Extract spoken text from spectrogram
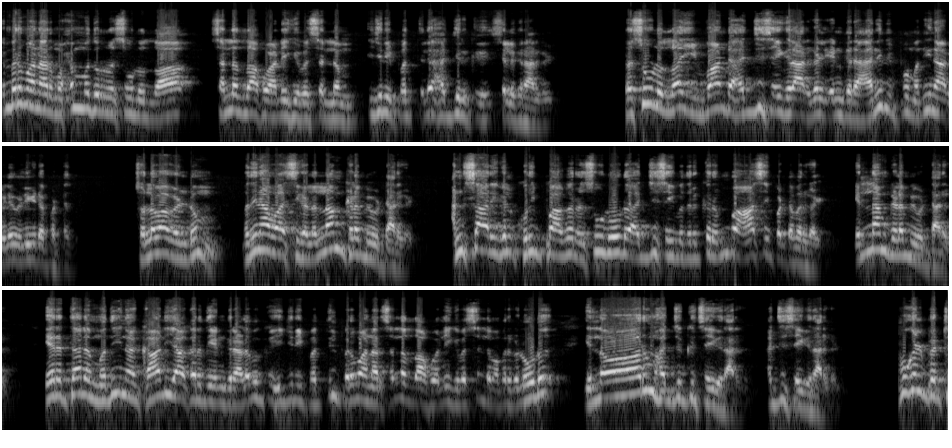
எம்பெருமானார் முகமது ரசூலுல்லா சல்லல்லாஹு அலிஹி வசல்லம் ஹிஜ்ரி பத்தில் ஹஜ்ஜிற்கு செல்கிறார்கள். ரசூலுல்லா இவ்வாண்டு ஹஜ்ஜி செய்கிறார்கள் என்கிற அறிவிப்பு மதீனாவிலே வெளியிடப்பட்டது. சொல்லவா வேண்டும் மதீனாவாசிகள் எல்லாம் கிளம்பி விட்டார்கள் அன்சாரிகள் குறிப்பாக ரசூலோடு ஹஜ்ஜி செய்வதற்கு ரொம்ப ஆசைப்பட்டவர்கள் எல்லாம் கிளம்பி விட்டார்கள் ஏறத்தாழ மதீனா காலியாகிறது என்கிற அளவுக்கு ஹிஜ்ரி பத்தில் பெருமானார் சல்லல்லாஹு அலிஹி வசல்லம் அவர்களோடு எல்லாரும் ஹஜ்ஜுக்கு செய்கிறார்கள் ஹஜ்ஜு செய்கிறார்கள். புகழ் பெற்ற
